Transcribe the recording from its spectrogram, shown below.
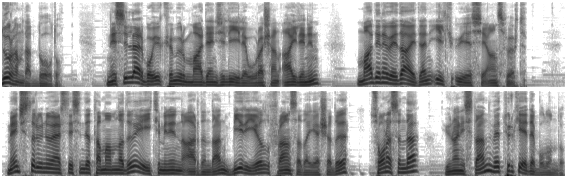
Durham'da doğdu. Nesiller boyu kömür madenciliği ile uğraşan ailenin madene veda eden ilk üyesi Answorth. Manchester Üniversitesi'nde tamamladığı eğitiminin ardından bir yıl Fransa'da yaşadı, sonrasında Yunanistan ve Türkiye'de bulundu.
